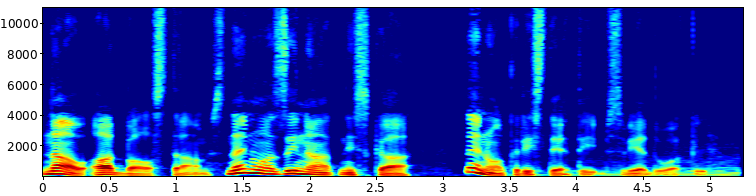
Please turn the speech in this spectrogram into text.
nav atbalstāmas ne no zinātniskā, ne no kristietības viedokļa.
